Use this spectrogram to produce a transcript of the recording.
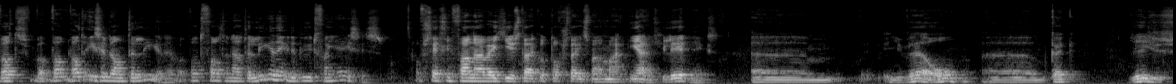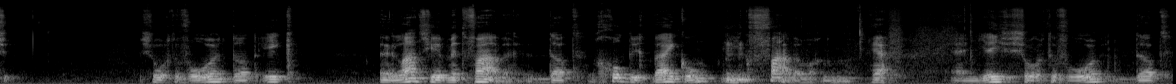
wat, wat, wat is er dan te leren? Wat, wat, valt er nou te leren in de buurt van Jezus? Of zeg je van, nou weet je, je struikelt toch steeds, maar maakt niet uit, je leert niks? Um, jawel. Um, kijk, Jezus zorgt ervoor dat ik een relatie heb met de Vader. Dat God dichtbij komt, die mhm. ik Vader mag noemen. Ja. En Jezus zorgt ervoor dat,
